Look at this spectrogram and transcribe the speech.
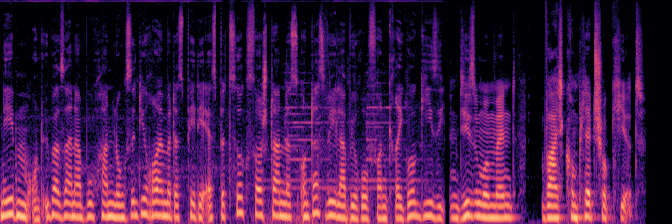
Neben und über seiner Buchhandlung sind die Räume des PDS-Bezirksvorstandes und das Wählerbüro von Gregor Gysi. In diesem Moment war ich komplett schockiert.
